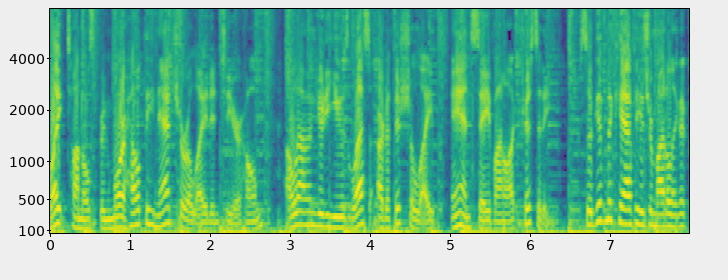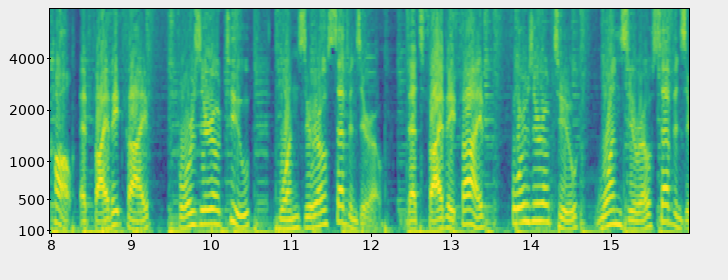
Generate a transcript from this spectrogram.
Light tunnels bring more healthy natural light into your home, allowing you to use less artificial light and save on electricity. So give McAfee's Remodeling a call at 585 402 1070. That's 585 402 1070.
